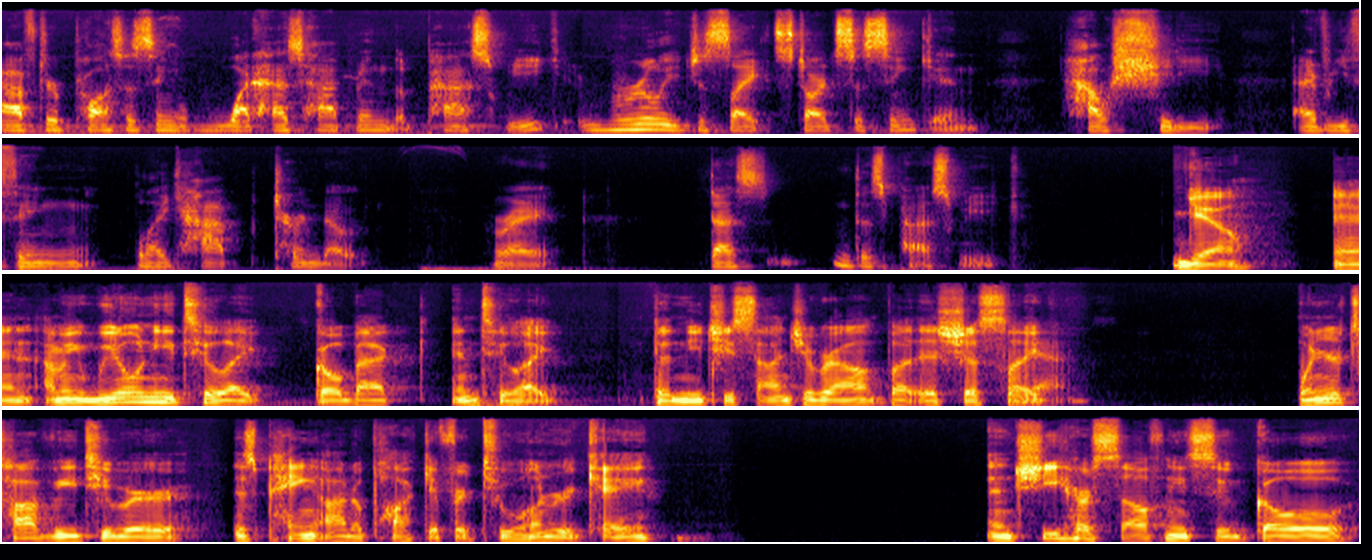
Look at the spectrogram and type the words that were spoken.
after processing what has happened the past week really just like starts to sink in how shitty everything like hap turned out. Right? That's this past week. Yeah. And I mean, we don't need to like go back into like the Nijisanji route, but it's just like yeah. when your top VTuber is paying out of pocket for 200k and she herself needs to go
